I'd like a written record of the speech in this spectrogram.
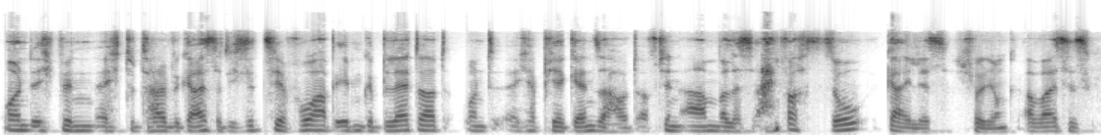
und ich bin echt total begeistert. Ich sitze hier vor, habe eben geblättert und ich habe hier Gänsehaut auf den Armen, weil es einfach so geil ist. Entschuldigung, aber es ist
